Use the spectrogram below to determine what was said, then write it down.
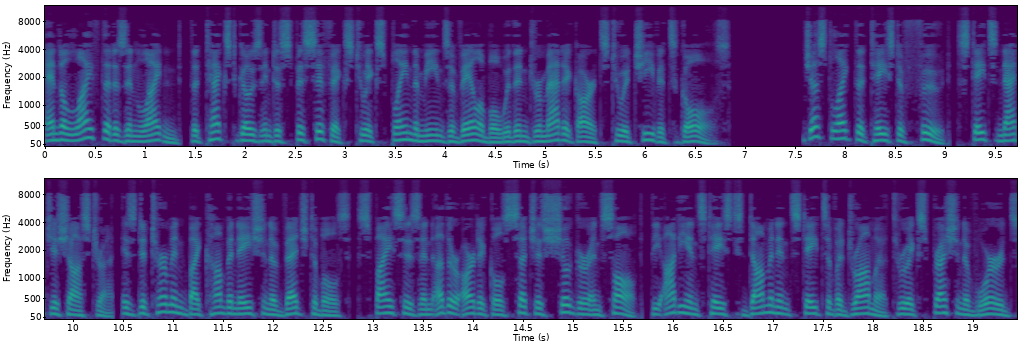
and a life that is enlightened. The text goes into specifics to explain the means available within dramatic arts to achieve its goals. Just like the taste of food, states Natyashastra, is determined by combination of vegetables, spices and other articles such as sugar and salt, the audience tastes dominant states of a drama through expression of words,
